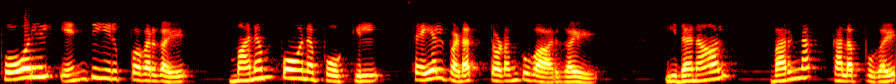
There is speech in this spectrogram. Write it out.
போரில் எஞ்சியிருப்பவர்கள் மனம் போன போக்கில் செயல்படத் தொடங்குவார்கள். இதனால் வர்ணக் கலப்புகள்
